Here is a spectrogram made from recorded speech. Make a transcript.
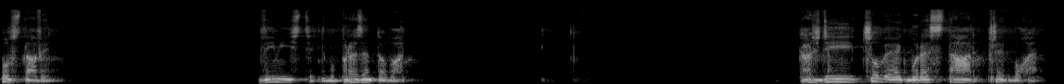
Postavit. Vymístit nebo prezentovat. Každý člověk bude stát před Bohem.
